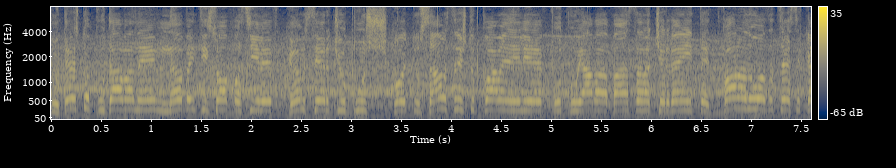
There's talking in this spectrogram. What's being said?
Чудесно подаване на Вентислав Василев към Серджио Буш, който сам срещу Пламен Илиев отвоява аванса на червените. 2 на 0 за ЦСК.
